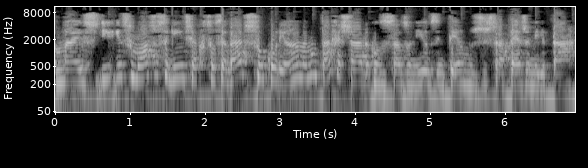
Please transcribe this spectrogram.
Mas isso mostra o seguinte: a sociedade sul-coreana não está fechada com os Estados Unidos em termos de estratégia militar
